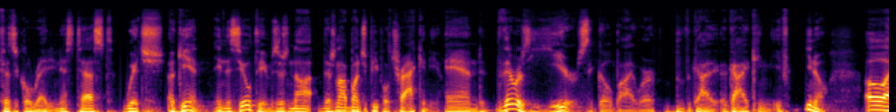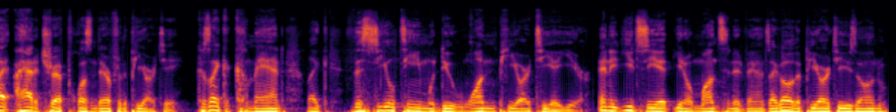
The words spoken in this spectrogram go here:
physical readiness test, which again in the SEAL teams, there's not there's not a bunch of people tracking you, and there was years that go by where the guy a guy can if you know oh I, I had a trip wasn't there for the PRT because like a command like the SEAL team would do one PRT a year, and it, you'd see it you know months in advance like oh the PRT is on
